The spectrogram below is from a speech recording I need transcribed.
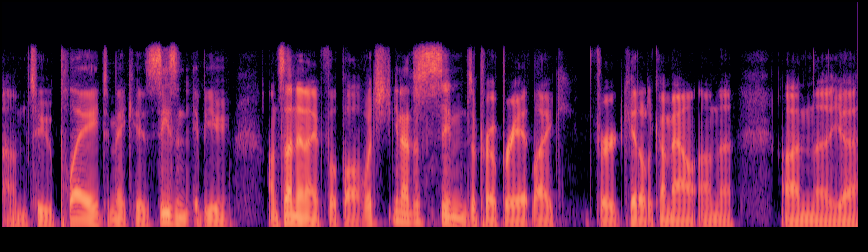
um, to play to make his season debut on Sunday Night Football, which you know just seems appropriate, like for Kittle to come out on the on the uh,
